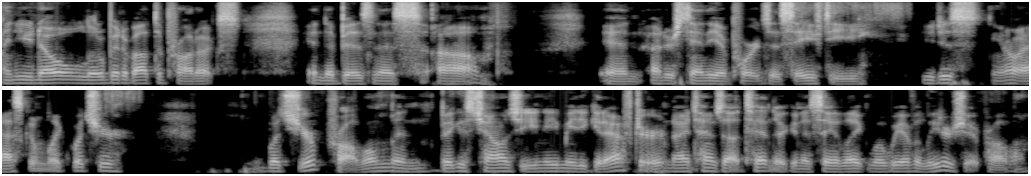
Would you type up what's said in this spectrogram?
and you know a little bit about the products in the business um, and understand the importance of safety, you just you know ask them like, "What's your what's your problem and biggest challenge that you need me to get after?" Nine times out of ten, they're going to say like, "Well, we have a leadership problem,"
